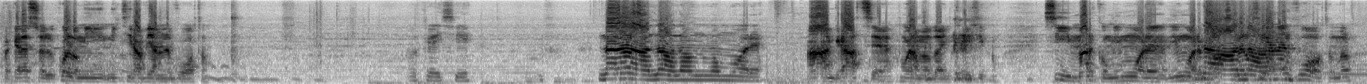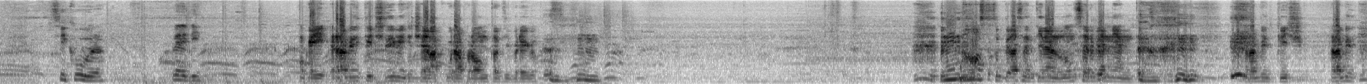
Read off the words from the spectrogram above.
perché adesso quello mi, mi tira via nel vuoto. ok, sì. No, no, no, no, no, non muore. Ah, grazie. Ora me lo dai il critico. Sì, Marco mi muore, mi muore. me No, lo, me lo no. tira nel vuoto. me lo- Sicuro. Vedi? Ok, Rabbit Peach dimmi che c'è la cura pronta, ti prego. No, stupida sentinella, non serve a niente. Rabbit Peach. Rabbit...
